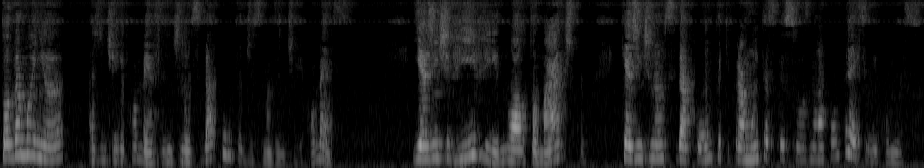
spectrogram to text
Toda manhã a gente recomeça. A gente não se dá conta disso, mas a gente recomeça. E a gente vive no automático que a gente não se dá conta que para muitas pessoas não acontece o recomeço.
